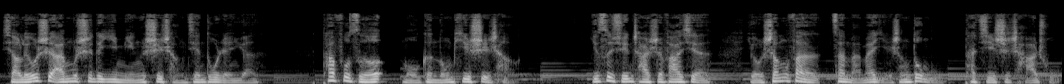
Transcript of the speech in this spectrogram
小刘是 M 市的一名市场监督人员，他负责某个农批市场。一次巡查时，发现有商贩在买卖野生动物，他及时查处。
